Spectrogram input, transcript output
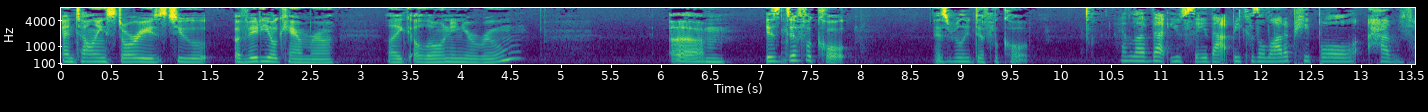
and telling stories to a video camera, like alone in your room, um, is difficult. Is really difficult. I love that you say that because a lot of people have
